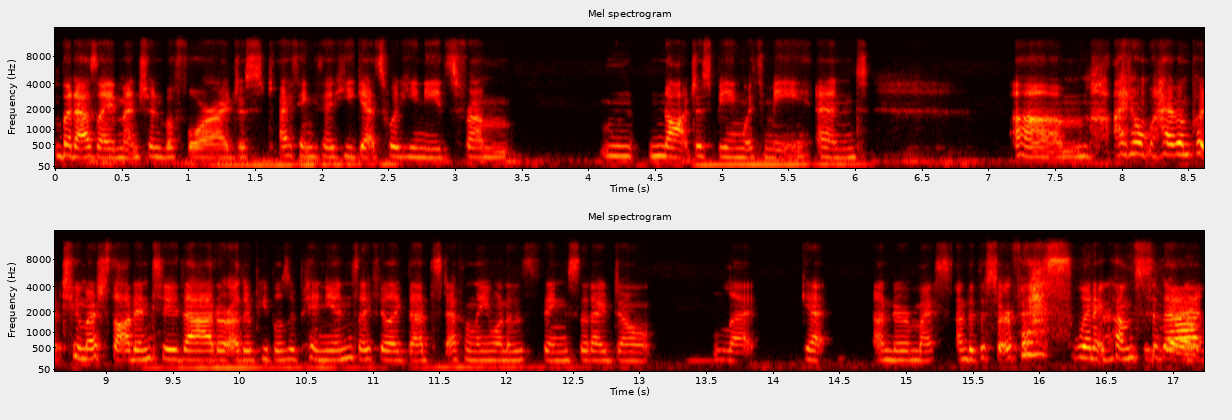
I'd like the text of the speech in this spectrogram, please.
but as i mentioned before i just i think that he gets what he needs from n- not just being with me and um, I don't I haven't put too much thought into that or other people's opinions. I feel like that's definitely one of the things that I don't let get under my under the surface when it comes to that.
